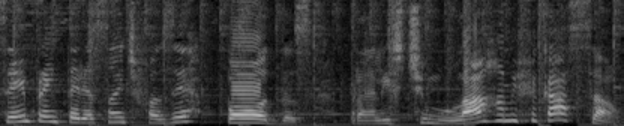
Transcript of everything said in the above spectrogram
sempre é interessante fazer podas para ela estimular a ramificação.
